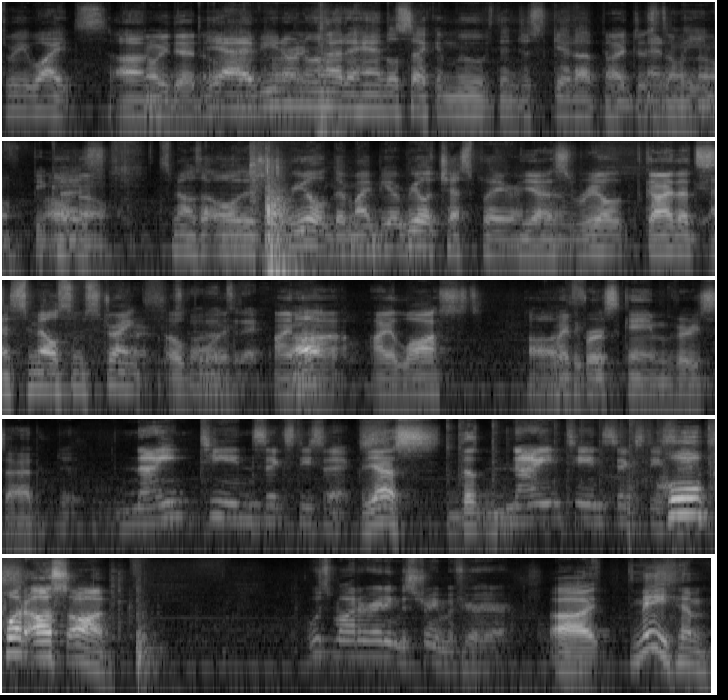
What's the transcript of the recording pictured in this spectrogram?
three whites. Um, Oh, you did? Yeah. Okay, if you all don't right. know how to handle second move, then just get up and, I just and don't leave know. Oh, because no. it smells like oh, there's a real. There might be a real chess player. In Yes, the room. real guy. That's I smell some strength. oh boy. I'm. Oh. Uh, I lost Oh, my first game. Very sad. 1966. Yes. The, 1966. who put us on? Who's moderating the stream if you're here? Uh, me, him,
